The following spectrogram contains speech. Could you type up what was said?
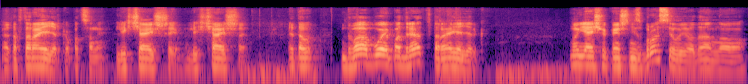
Это вторая ядерка, пацаны. Легчайшая, легчайшая. Это два боя подряд, вторая ядерка. Ну, я еще, конечно, не сбросил ее, да, но...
